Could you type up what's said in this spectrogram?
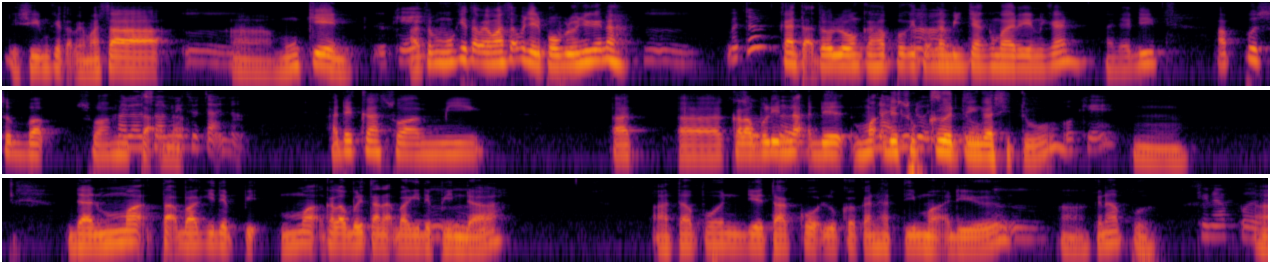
di sini mungkin tak payah masak. Hmm. Ha, mungkin. Okey. Ataupun mungkin tak payah masak pun jadi problem juga lah. Hmm. Betul? Kan tak tolong ke apa kita pernah bincang kemarin kan. Ha, jadi apa sebab suami Kalau tak suami nak? tu tak nak. Adakah suami uh, uh, kalau Suka. boleh nak dia mak Nak dia suka situ. tinggal situ. Okey. Hmm. Dan mak tak bagi dia mak kalau boleh tak nak bagi dia pindah ataupun dia takut lukakan hati mak dia. Ha, kenapa? Kenapa? Ha,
